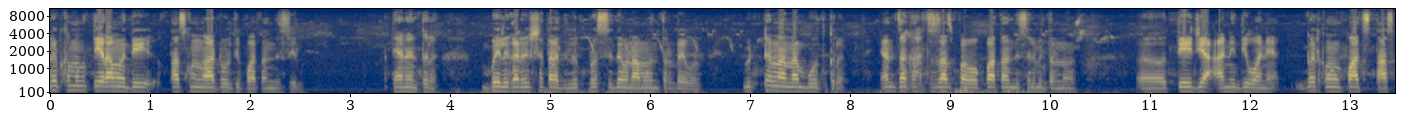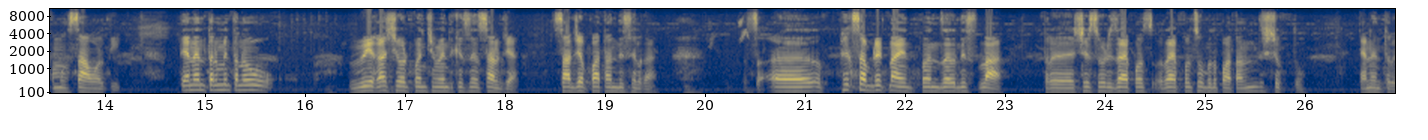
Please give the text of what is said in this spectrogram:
गट क्रमांक तेरामध्ये तास क्रमांक आठवरती पाहताना दिसेल. त्यानंतर बैलगाडी क्षेत्रातील प्रसिद्ध नामवंत ड्रायव्हर विठ्ठल नाना बोधकर यांचा घाटचा आज पा पाहताना दिसेल मित्रांनो. तेजा आणि दिवाण्या गट क्रमांक पाच तास क्रमांक सहावरती त्यानंतर मित्रांनो वेगा शेवट पंचमी कसं सारजा सारजा पाहताना दिसेल का? फिक्स अपडेट नाही पण जर दिसला तर शिरसोडी रायफल रायफलसोबत पाहताना दिसू शकतो. त्यानंतर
